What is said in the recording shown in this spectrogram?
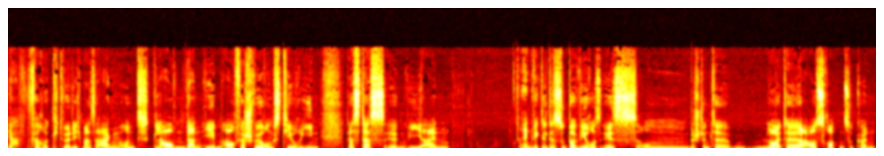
ja, verrückt, würde ich mal sagen, und glauben dann eben auch Verschwörungstheorien, dass das irgendwie ein entwickeltes Supervirus ist, um bestimmte Leute ausrotten zu können.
